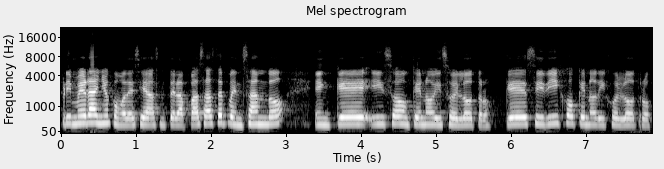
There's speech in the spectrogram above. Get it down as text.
primer año, como decías, te la pasaste pensando en qué hizo o qué no hizo el otro. Qué sí dijo, qué no dijo el otro.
